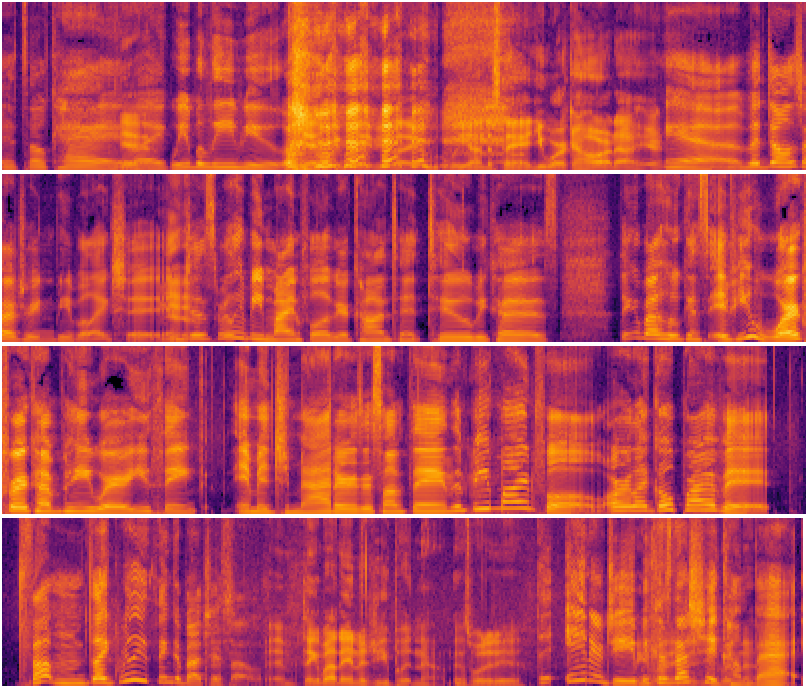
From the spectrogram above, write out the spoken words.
It's okay. Yeah. Like we believe you. Yeah, we believe you. Like we understand you working hard out here. Yeah, but don't start treating people like shit. And Yeah. just really be mindful of your content too, because think about who can. If you work for a company where you think image matters or something, then Mm-hmm. be mindful or like go private. Something like really think about yourself. And think about the energy you putting out. That's what it is. The energy, Think because that energy shit come out. back.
